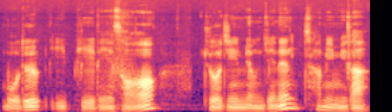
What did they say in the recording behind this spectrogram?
모듈 2p에 대해서 주어진 명제는 참입니다.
